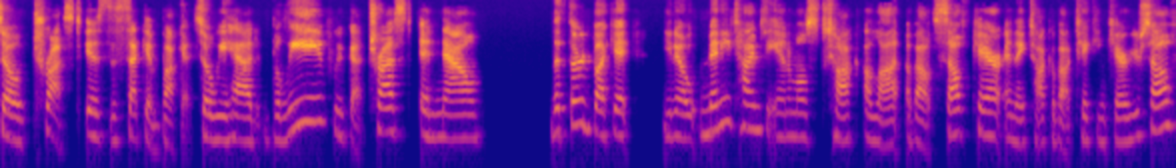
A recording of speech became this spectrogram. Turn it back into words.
So trust is the second bucket. So we had believe, we've got trust, and now the third bucket, you know, many times the animals talk a lot about self-care and they talk about taking care of yourself.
